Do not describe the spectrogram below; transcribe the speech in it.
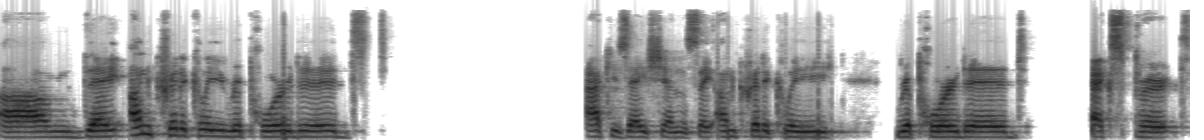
Um, they uncritically reported accusations, they uncritically reported expert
